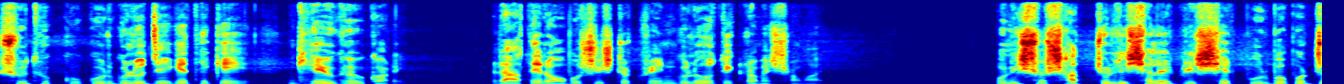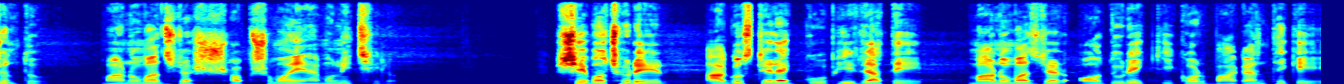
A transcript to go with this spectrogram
শুধু কুকুরগুলো জেগে থেকে ঘেউ ঘেউ করে। রাতের অবশিষ্ট ট্রেনগুলো অতিক্রমের সময়। উনিশশো সাতচল্লিশ সালের গ্রীষ্মের পূর্ব পর্যন্ত মানমাজরা সবসময় এমনই ছিল। সে বছরের আগস্টের এক গভীর রাতে মানমাজরার অদূরে কিকর বাগান থেকে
